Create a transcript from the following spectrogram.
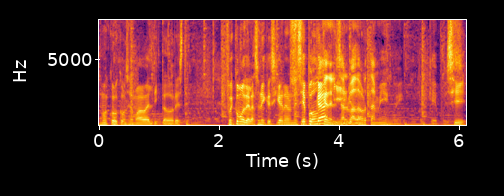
No me acuerdo cómo se llamaba el dictador este. Fue como de las únicas que ganaron en esa Supongo época. que en El y Salvador Vietnam. también, güey. Porque, pues. Sí.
